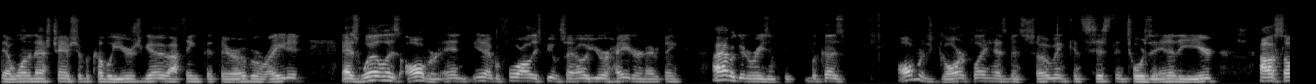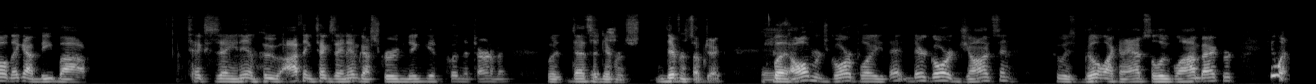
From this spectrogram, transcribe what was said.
that won the national championship a couple years ago. I think that they're overrated, as well as Auburn. And you know, before all these people say, "Oh, you're a hater" and everything, I have a good reason because Auburn's guard play has been so inconsistent towards the end of the year. I saw they got beat by Texas A&M, who I think Texas A&M got screwed and didn't get put in the tournament, but that's a different different subject. Yeah. But Auburn's guard play, that their guard Johnson, who is built like an absolute linebacker, he went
